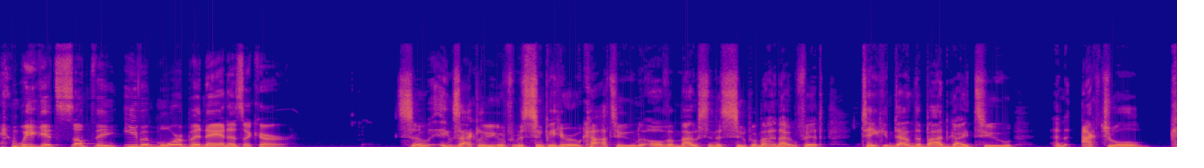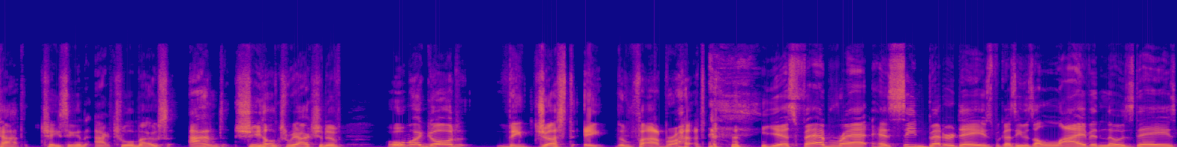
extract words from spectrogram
and we get something even more bananas occur. So, exactly, we go from a superhero cartoon of a mouse in a Superman outfit taking down the bad guy to an actual cat chasing an actual mouse, and She Hulk's reaction of, oh my god, they just ate the Fab Rat. yes, Fab Rat has seen better days because he was alive in those days.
